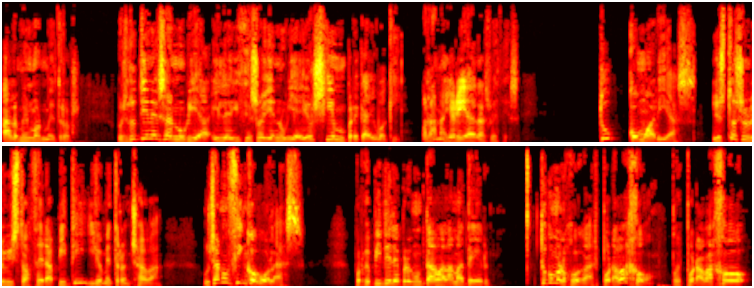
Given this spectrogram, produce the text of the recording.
a los mismos metros. Pues tú tienes a Nuria y le dices, oye Nuria, yo siempre caigo aquí, o la mayoría de las veces. ¿tú cómo harías? Yo esto se lo he visto hacer a Piti y yo me tronchaba. Usaron cinco bolas. Porque Piti le preguntaba al amateur, ¿tú cómo lo juegas? ¿Por abajo? Pues por abajo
